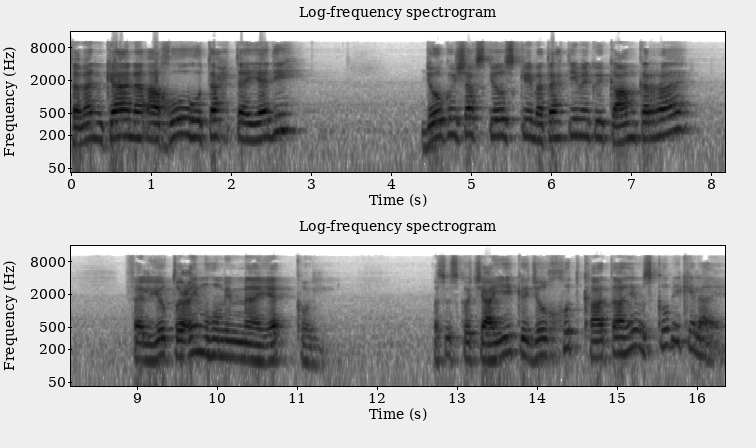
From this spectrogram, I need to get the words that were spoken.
فمن كان اخوه تحت يدي جو کوئی شخص کے اس کے متحتی میں کوئی کام کر رہا ہے، فَلْيُطْعِمْهُ مِمَّا يَأْكُلْ۔ بس اس کو چاہیے کہ جو خود کھاتا ہے، اس کو بھی کھلائے۔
